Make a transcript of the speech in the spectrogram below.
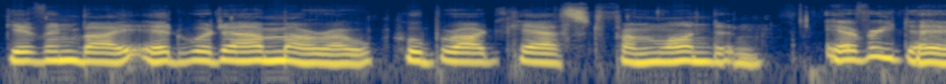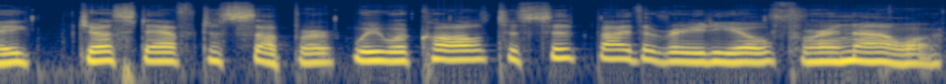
given by Edward R. Murrow, who broadcast from London. Every day, just after supper, we were called to sit by the radio for an hour.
